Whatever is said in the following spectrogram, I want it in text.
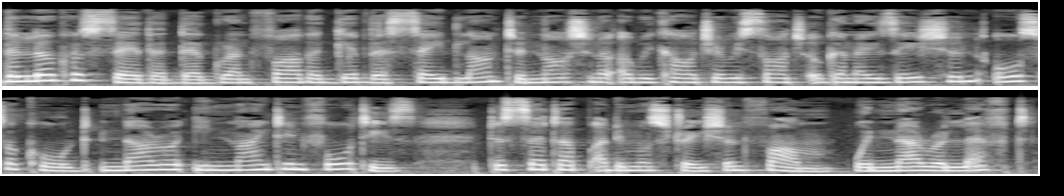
The locals say that their grandfather gave the said land to National Agriculture Research Organization, also called NARO, in 1940s to set up a demonstration farm. When NARO left,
